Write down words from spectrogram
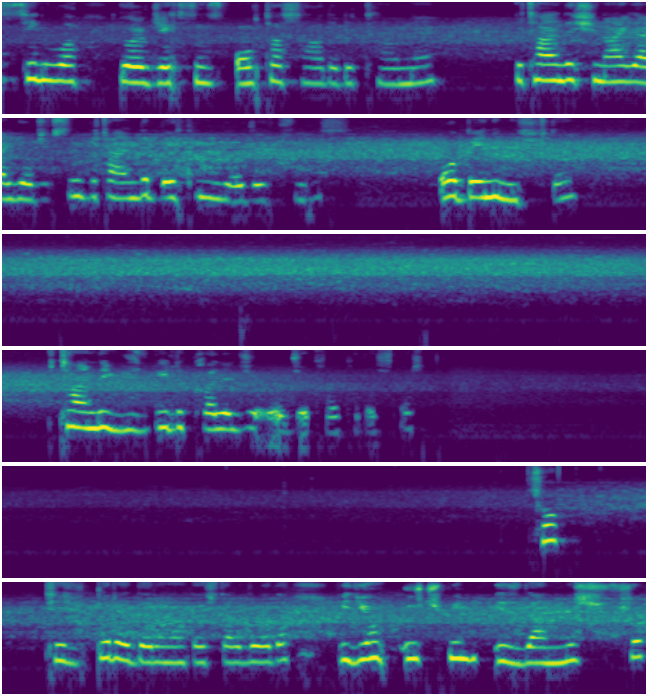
Silva göreceksiniz. Orta sahada bir tane. Bir tane de Schneider göreceksiniz. Bir tane de Beckham göreceksiniz. O benim işte. Bir tane de 101'lik kaleci olacak arkadaşlar. Çok teşekkür ederim arkadaşlar. Burada videom 3000 izlenmiş. Çok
